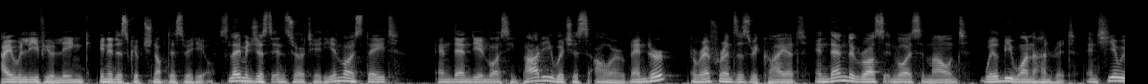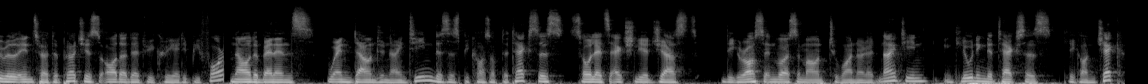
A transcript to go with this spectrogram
I will leave you a link in the description of this video. So let me just insert here the invoice date and then the invoicing party, which is our vendor. A reference is required, and then the gross invoice amount will be 100. And here we will insert the purchase order that we created before. Now the balance went down to 19. This is because of the taxes. So let's actually adjust the gross invoice amount to 119, including the taxes. Click on check,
